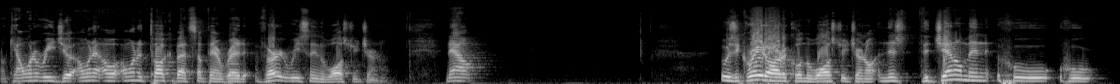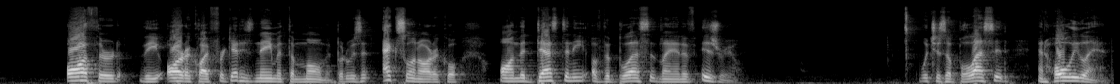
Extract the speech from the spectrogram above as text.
Okay, I want to read you. I want to I want to talk about something I read very recently in the Wall Street Journal. Now, it was a great article in the Wall Street Journal, and this the gentleman who who authored the article. I forget his name at the moment, but it was an excellent article on the destiny of the blessed land of Israel, which is a blessed and holy land.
